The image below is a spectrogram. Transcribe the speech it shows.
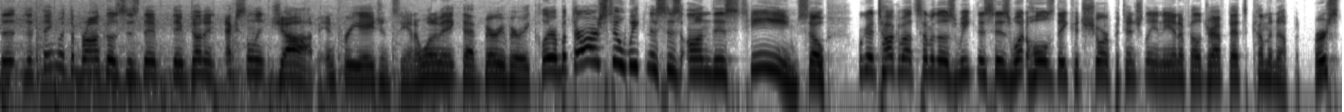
the, the thing with the Broncos is they've they've done an excellent job in free agency, and I want to make that very very clear. But there are still weaknesses on this team, so we're going to talk about some of those weaknesses, what holes they could shore potentially in the NFL draft. That's coming up. But first,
